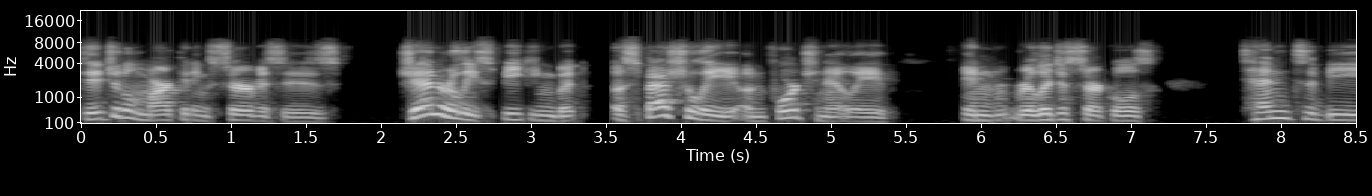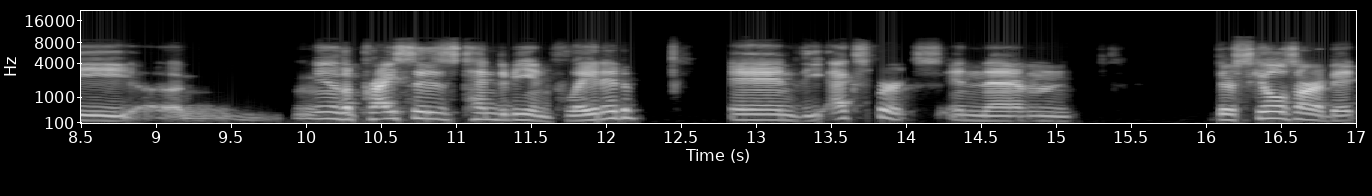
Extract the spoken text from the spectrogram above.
digital marketing services, generally speaking, but especially unfortunately in religious circles, tend to be, uh, you know, the prices tend to be inflated, and the experts in them, their skills are a bit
